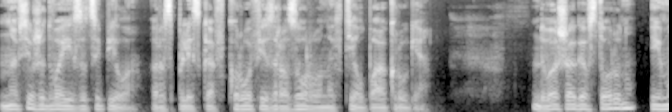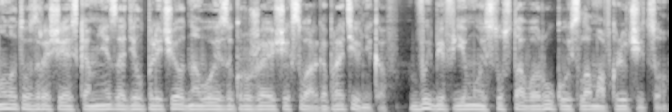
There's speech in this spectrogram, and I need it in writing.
но все же двоих зацепило, расплескав кровь из разорванных тел по округе. Два шага в сторону, и молот, возвращаясь ко мне, задел плечо одного из окружающих сварга противников, выбив ему из сустава руку и сломав ключицу.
